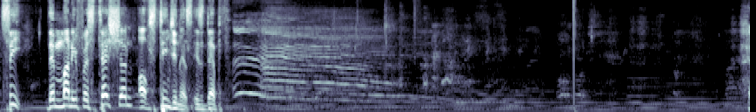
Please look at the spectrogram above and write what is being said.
See, the manifestation of stinginess is depth.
